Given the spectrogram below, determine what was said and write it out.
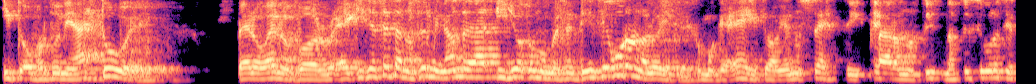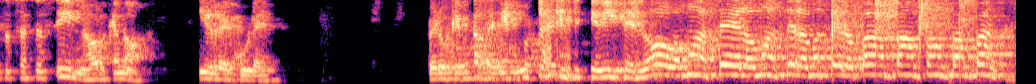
Y tu oportunidad tuve. Pero bueno, por X y Z no se terminaron de edad y yo como me sentí inseguro no lo hice. Como que, hey, todavía no sé, estoy claro, no estoy, no estoy seguro si esto se hace así, mejor que no. Y reculé. Pero ¿qué pasa? Que hay mucha gente que dice, no, vamos a hacerlo, vamos a hacerlo, vamos a hacerlo, pam, pam, pam, pam, pam.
